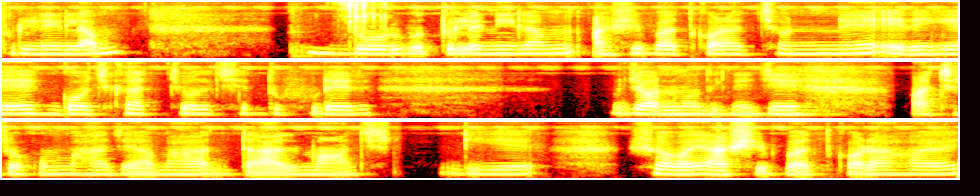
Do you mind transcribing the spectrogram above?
তুলে নিলাম। দুর্ব তুলে নিলাম আশীর্বাদ করার জন্যে। এদিকে গোছঘাট চলছে দুপুরের জন্মদিনে যে পাঁচ রকম ভাজা, ভাত, ডাল, মাছ দিয়ে সবাই আশীর্বাদ করা হয়।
